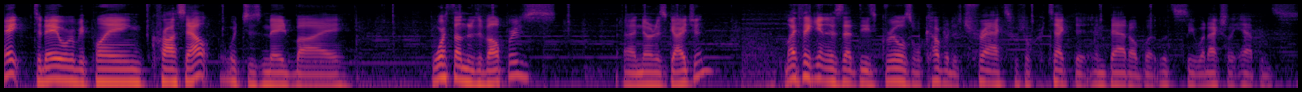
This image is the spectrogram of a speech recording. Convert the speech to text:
Hey, today we're going to be playing Crossout, which is made by War Thunder developers, uh, known as Gaijin. My thinking is that these grills will cover the tracks, which will protect it in battle, but let's see what actually happens.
